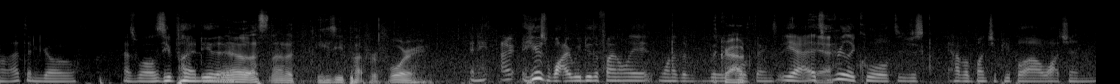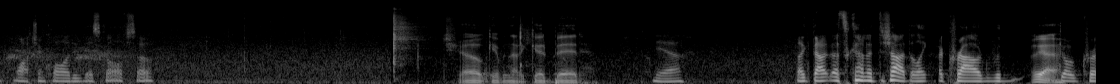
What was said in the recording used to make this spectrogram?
Oh, that didn't go as well as he planned either. No, that's not an easy putt for four. And he, I, here's why we do the final eight. One of the really cool crowd. things. Yeah, it's Yeah. really cool to just have a bunch of people out watching watching quality disc golf. So Joe giving that a good bid. Yeah, like that. That's kind of the shot that like a crowd would Yeah. go cr-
